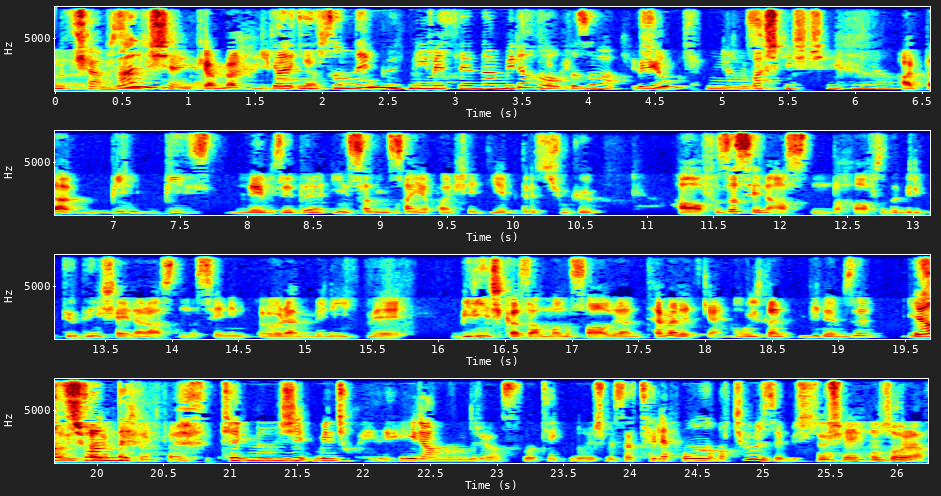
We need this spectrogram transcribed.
Mükemmel bizim bir şey ya. Mükemmel bir nimet. Yani gerçekten. insanın en büyük nimetlerinden biri hafıza. Biliyor kesinlikle, musun? Yani başka kesinlikle. hiçbir şey değil ya. Hatta bir, biz nebzede insan insan yapan şey diyebiliriz. Çünkü hafıza seni aslında, hafızada biriktirdiğin şeyler aslında senin öğrenmeni ve bilinç kazanmanı sağlayan temel etken. O yüzden bir nebze insan Yalnız şu anda- bir. Teknoloji beni çok he- heyecanlandırıyor aslında teknoloji. Mesela telefona atıyoruz ya bir sürü şey fotoğraf.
